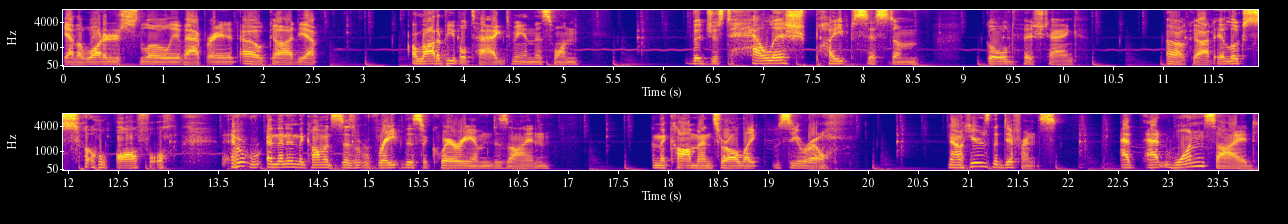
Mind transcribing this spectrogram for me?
Yeah, the water just slowly evaporated. Oh god, yep. A lot of people tagged me in this one. The just hellish pipe system goldfish tank. Oh god, it looks so awful. And then in the comments it says, rate this aquarium design. And the comments are all like, zero. Now here's the difference. At, at one side,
